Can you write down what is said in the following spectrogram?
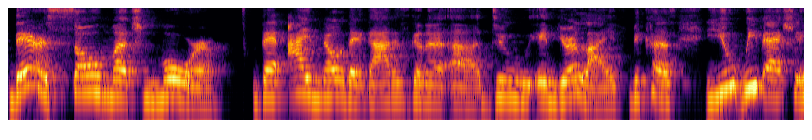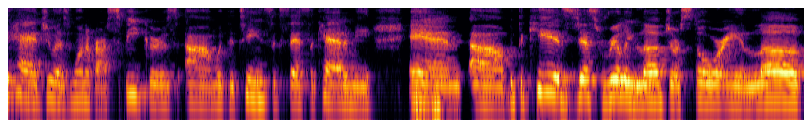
there is so much more that I know that God is gonna uh, do in your life because you we've actually had you as one of our speakers um, with the Teen Success Academy, mm-hmm. and uh, with the kids just really loved your story and loved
